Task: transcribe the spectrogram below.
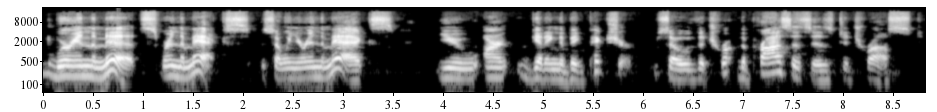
we're in the midst, we're in the mix. So when you're in the mix, you aren't getting the big picture. So the tr- the process is to trust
